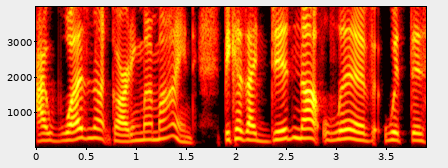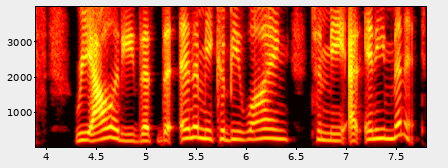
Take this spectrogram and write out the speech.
I was not guarding my mind, because I did not live with this reality that the enemy could be lying to me at any minute,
